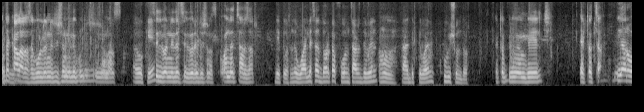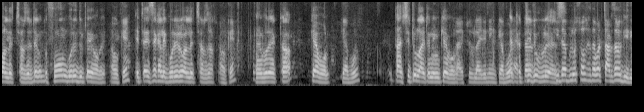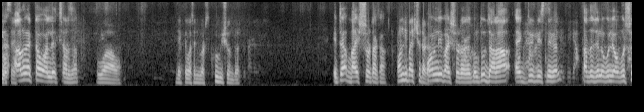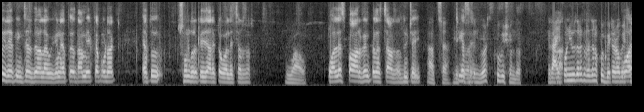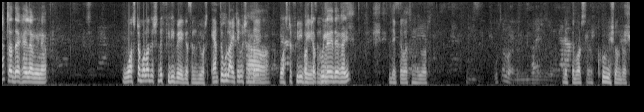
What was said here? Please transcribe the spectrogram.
এটা কালার আছে গোল্ডেন এডিশন নিলে গোল্ডেন এডিশন আছে ওকে সিলভার নিলে সিলভার এডিশন আছে ওয়ালের চার্জার দেখতে পাচ্ছেন ওয়্যারলেস আর দরকার ফোন চার্জ দেবেন হুম। তার দেখতে পারেন খুবই সুন্দর। একটা প্রিমিয়াম বেল্ট একটা ইয়ার ওয়ালের চার্জার এটা কিন্তু ফোন ঘড়ি দুটোই হবে। ওকে এটা এসে খালি ঘড়ির ওয়ালের চার্জার ওকে এরপরে একটা cable cable type C to lightning cable light lightning cable একটা T W S T W এর সাথে আবার চার্জারও দিয়ে দিয়েছে। আরও একটা ওয়ালের চার্জার ওয়াও দেখতে পাচ্ছেন ভিউয়ার্স খুবই সুন্দর। এটা বাইশশো টাকা। অনলি 2200 টাকা? অনলি বাইশশো টাকা। কিন্তু যারা এক দুই পিস নেবেন তাদের জন্য বলি অবশ্যই র্যাপিং চার্জ দেওয়া লাগবে। কেন এত দামি একটা প্রোডাক্ট এত সুন্দর যে আরেকটা ওয়ালের charger wow wireless power bank plus charger দুইটাই। আচ্ছা ঠিক আছে। ভিউয়ার্স খুবই সুন্দর। এটা আইফোন ইউজার তাদের জন্য খুব বেটার হবে এটা। ওয়াচটা দেখাইলামই না। ওয়াচটা বলাদের সাথে ফ্রি পেয়ে গেছেন ভিউয়ার্স এতগুলো আইটেমের সাথে হ্যাঁ। ওয়াচটা ফ্রি পেয়ে ওয়াচটা গেছেন খুলেই দেখাই। দেখতে পাচ্ছেন ভিউয়ার্স দেখতে পাচ্ছেন খুবই সুন্দর।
